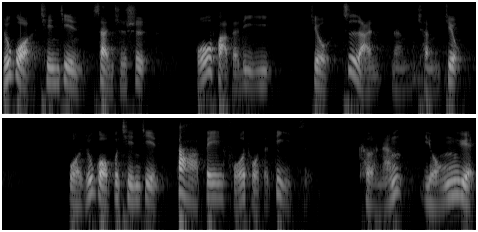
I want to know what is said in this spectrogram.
如果亲近善知识，佛法的利益就自然能成就。我如果不亲近大悲佛陀的弟子，可能永远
